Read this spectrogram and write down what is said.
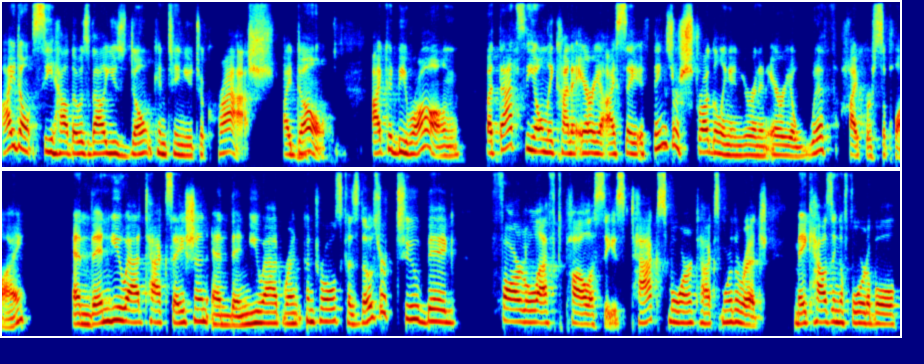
I don't see how those values don't continue to crash. I mm-hmm. don't. I could be wrong, but that's the only kind of area I say if things are struggling and you're in an area with hyper supply, and then you add taxation and then you add rent controls, because those are two big far left policies tax more, tax more the rich, make housing affordable,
